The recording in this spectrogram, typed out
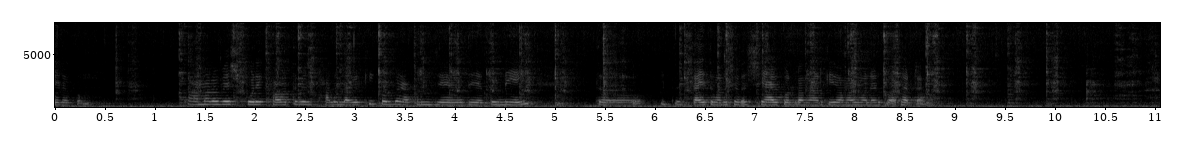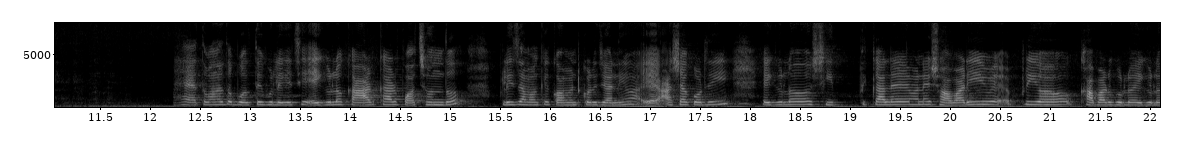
এরকম। তো আমারও বেশ করে খাওয়াতে বেশ ভালো লাগে। কী করব এখন যে, যেহেতু নেই, তো তাই তোমাদের সাথে শেয়ার করলাম আর কি আমার মনের কথাটা। হ্যাঁ তোমাদের তো বলতে ভুলে গেছি। এগুলো কার কার পছন্দ? প্লিজ আমাকে কমেন্ট করে জানিও। আশা করি এগুলো শীতকালে মানে সবারই প্রিয় খাবারগুলো, এগুলো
